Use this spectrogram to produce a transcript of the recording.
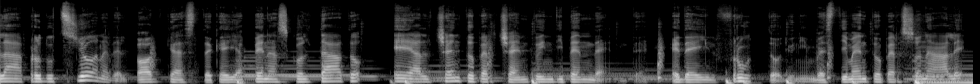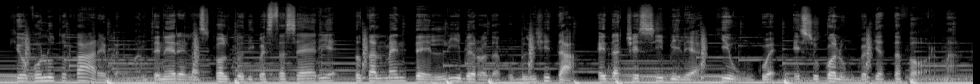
La produzione del podcast che hai appena ascoltato è al 100% indipendente ed è il frutto di un investimento personale che ho voluto fare per mantenere l'ascolto di questa serie totalmente libero da pubblicità ed accessibile a chiunque e su qualunque piattaforma.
